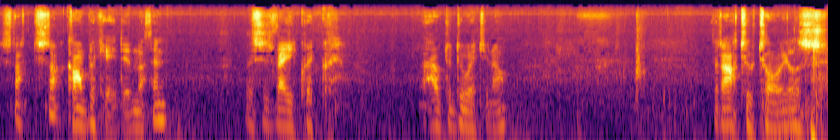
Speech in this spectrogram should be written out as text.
It's not, it's not complicated, nothing. This is very quick how to do it, you know. There are tutorials,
